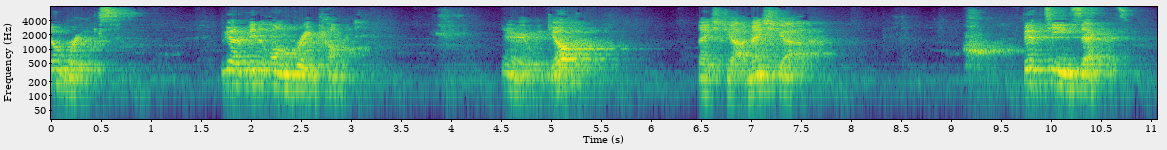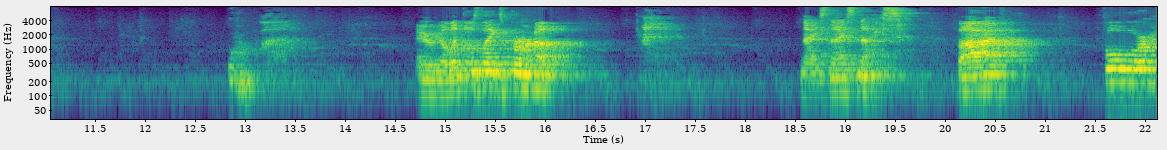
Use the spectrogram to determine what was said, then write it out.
No breaks. We got a minute long break coming. There we go. Nice job, nice job. 15 seconds. There we go. Let those legs burn up. Nice, nice, nice. Five, four,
